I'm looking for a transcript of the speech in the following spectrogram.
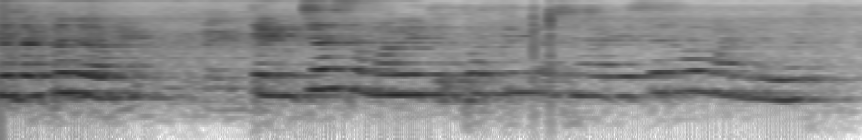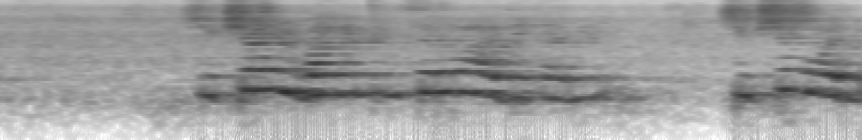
सदा कदम त्यांच्या समवेत उपस्थित असणारे सर्व मान्यवर शिक्षण विभागातील सर्व अधिकारी शिक्षक वर्ग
